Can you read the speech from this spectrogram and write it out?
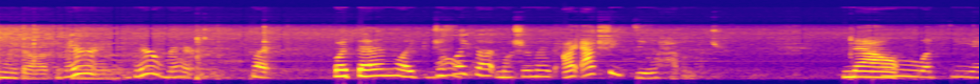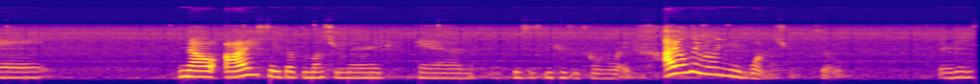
Oh my god. they're they're rare. But But then, like, just like that mushroom egg, I actually do have a mushroom. Now, ooh, let's see it. now I saved up the mushroom egg, and this is because it's going away. I only really need one mushroom, so there it is.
